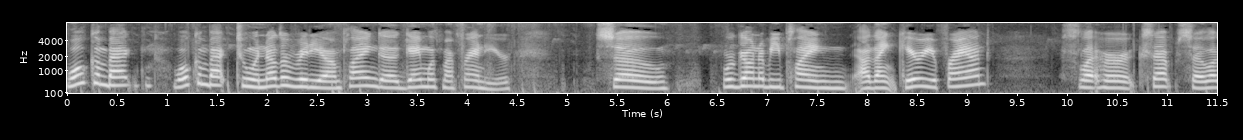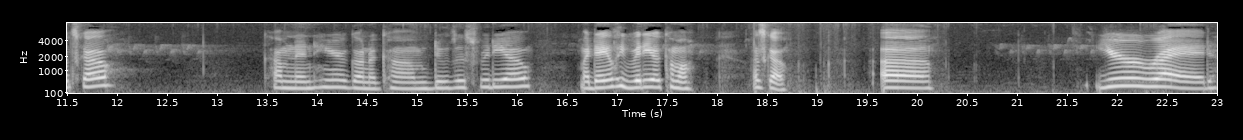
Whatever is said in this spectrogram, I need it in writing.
Welcome back. Welcome back to another video. I'm playing a game with my friend here. So, we're going to be playing, I think, carry a friend. Let's let her accept. So, let's go. Coming in here, gonna come do this video. My daily video. Come on. Let's go. Uh, you're red.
